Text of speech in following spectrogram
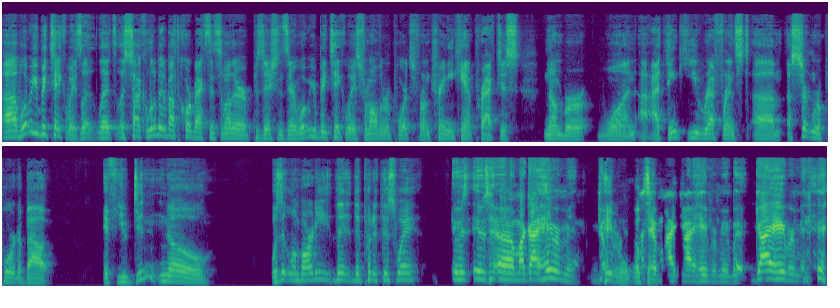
uh, what were your big takeaways? Let, let, let's talk a little bit about the quarterbacks and some other positions there. What were your big takeaways from all the reports from training camp practice number one? I, I think you referenced um, a certain report about if you didn't know, was it Lombardi that, that put it this way? It was it was uh, my guy Haberman. Haberman, okay. I said my guy Haberman, but Guy Haberman.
